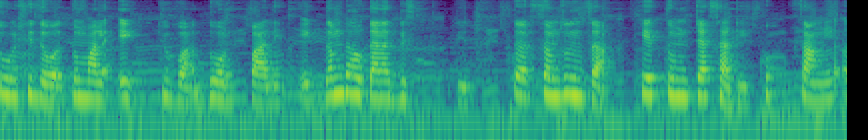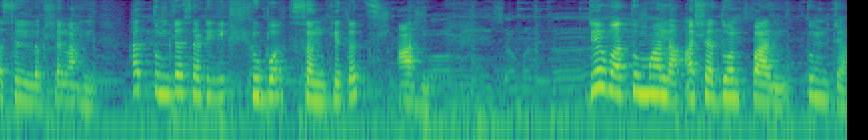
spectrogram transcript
तुळशीजवळ तुम्हाला एक किंवा दोन पाली एकदम धावताना दिसतील. तर समजून जा हे तुमच्यासाठी खूप चांगलं असं लक्षण आहे. हा तुमच्यासाठी एक शुभ संकेतच आहे. जेव्हा तुम्हाला अशा दोन पाली तुमच्या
